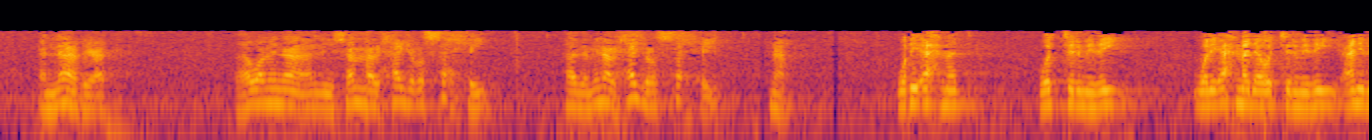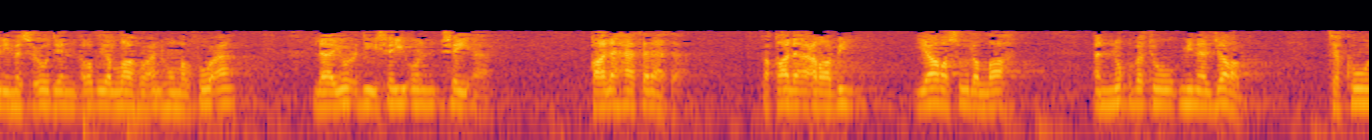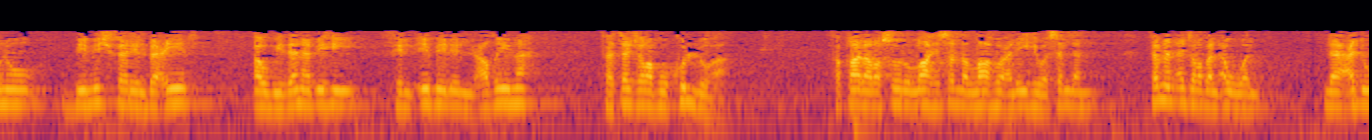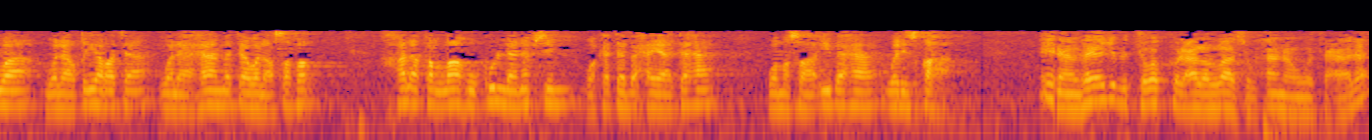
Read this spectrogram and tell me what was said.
النافعة. هو من اللي يسمى الحجر الصحي. هذا من الحجر الصحي. نعم. ولأحمد والترمذي ولأحمد والترمذي عن ابن مسعود رضي الله عنه مرفوعا لا يعدي شيء شيئا. قالها ثلاثة. فقال أعرابي يا رسول الله النقبة من الجرب تكون بمشفر البعير أو بذنبه في الإبل العظيمة فتجرب كلها. فقال رسول الله صلى الله عليه وسلم فمن أجرب الأول؟ لا عدوى ولا طيرة ولا هامة ولا صفر خلق الله كل نفس وكتب حياتها ومصائبها ورزقها. اي نعم فيجب التوكل على الله سبحانه وتعالى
